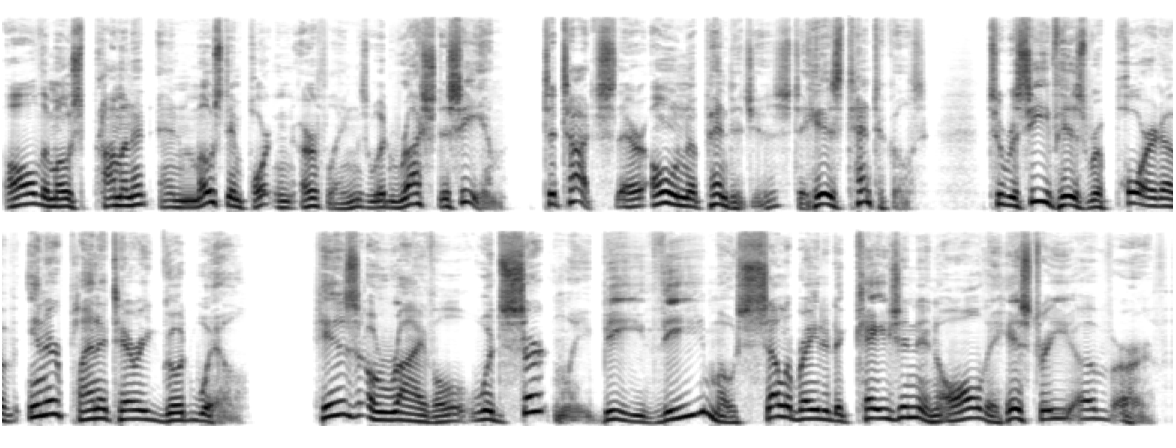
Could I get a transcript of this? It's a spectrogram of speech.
All the most prominent and most important earthlings would rush to see him, to touch their own appendages to his tentacles, to receive his report of interplanetary goodwill. His arrival would certainly be the most celebrated occasion in all the history of Earth.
